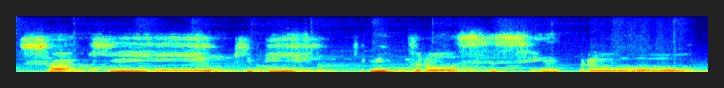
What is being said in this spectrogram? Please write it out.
Só que o que me, o que me trouxe assim pro,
